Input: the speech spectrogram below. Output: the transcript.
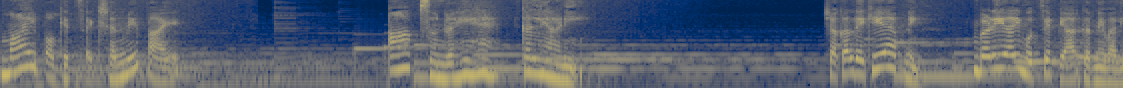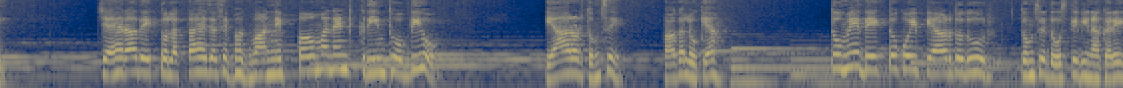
माई पॉकेट सेक्शन में पाए। आप सुन रहे हैं कल्याणी। शक्ल देखी है अपनी बड़ी आई मुझसे प्यार करने वाली। चेहरा देख तो लगता है जैसे भगवान ने परमानेंट क्रीम थोप दी हो। प्यार और तुमसे? पागल हो क्या? तुम्हें देख तो कोई प्यार तो दूर, तुमसे दोस्ती भी ना करे।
